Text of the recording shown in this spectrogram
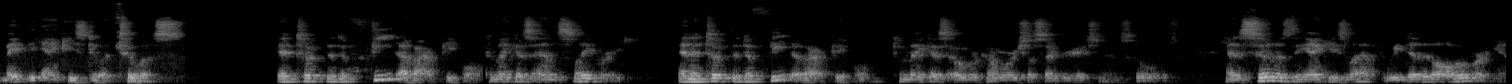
made the Yankees do it to us. It took the defeat of our people to make us end slavery. And it took the defeat of our people to make us overcome racial segregation in schools. And as soon as the Yankees left, we did it all over again.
